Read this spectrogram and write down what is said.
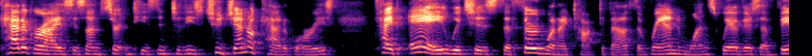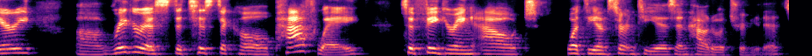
categorizes uncertainties into these two general categories. Type A, which is the third one I talked about, the random ones, where there's a very uh, rigorous statistical pathway to figuring out what the uncertainty is and how to attribute it.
